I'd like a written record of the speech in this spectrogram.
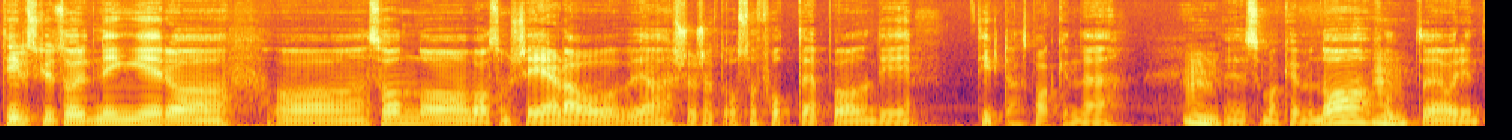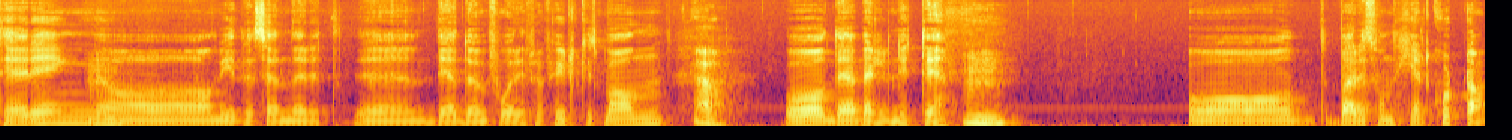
tilskuddsordninger og, og sånn, og hva som skjer da. Og vi har selvsagt også fått det på de tiltakspakkene Mm. eh, som har kommet nå. Fått mm. orientering, og han videresender eh, det de får fra Fylkesmannen. Ja. Og det er veldig nyttig. Mm. Og bare sånn helt kort, da.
